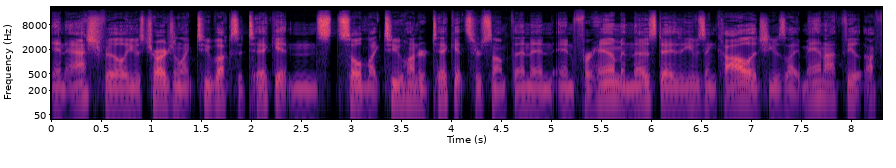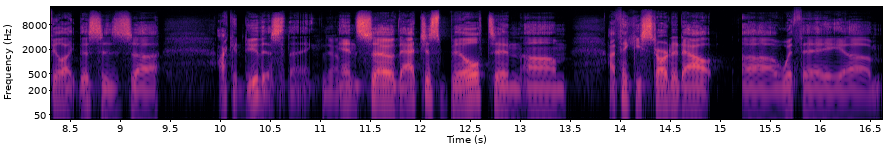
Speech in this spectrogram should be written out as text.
in Asheville, he was charging like two bucks a ticket and s- sold like 200 tickets or something. And, and for him in those days, he was in college. He was like, man, I feel, I feel like this is, uh, I could do this thing. Yeah. And so that just built. And, um, I think he started out, uh, with a, um,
